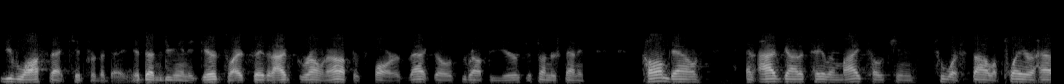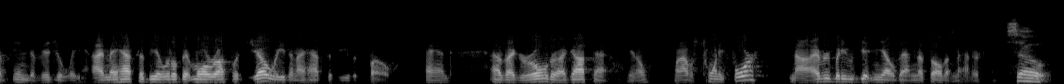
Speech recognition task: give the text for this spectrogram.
you've lost that kid for the day. It doesn't do you any good. So I'd say that I've grown up as far as that goes throughout the years, just understanding calm down and I've got to tailor my coaching to what style of player I have individually. I may have to be a little bit more rough with Joey than I have to be with Bo. And as I grew older, I got that. You know, when I was 24, nah, everybody was getting yelled at, and that's all that mattered. So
